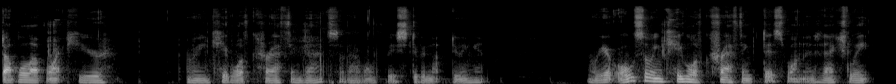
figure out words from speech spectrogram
double up right here. I mean, capable of crafting that, so that won't be stupid not doing it. We are also incapable of crafting this one. It's actually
